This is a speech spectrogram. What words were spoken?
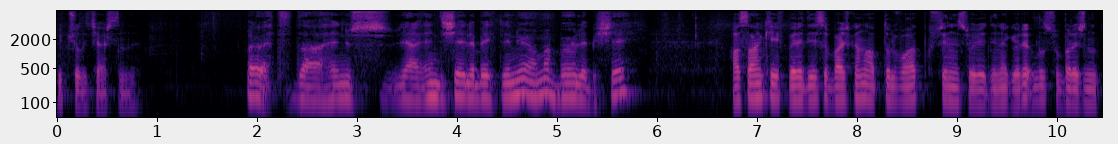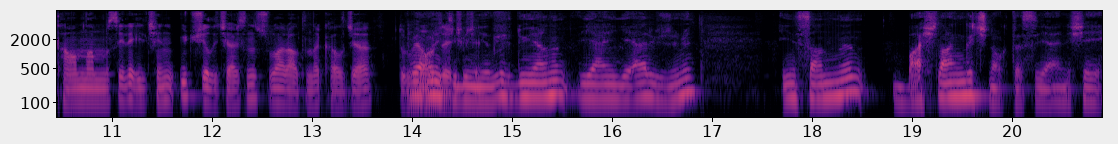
3 yıl içerisinde. Evet daha henüz yani endişeyle bekleniyor ama böyle bir şey. Hasankeyf Belediyesi Başkanı Abdülvahat Kusen'in söylediğine göre Ilısu Barajı'nın tamamlanmasıyla ilçenin 3 yıl içerisinde sular altında kalacağı durumu Ve ortaya 12 bin çıkacak. yıllık dünyanın yani yeryüzünün insanlığın başlangıç noktası yani şey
